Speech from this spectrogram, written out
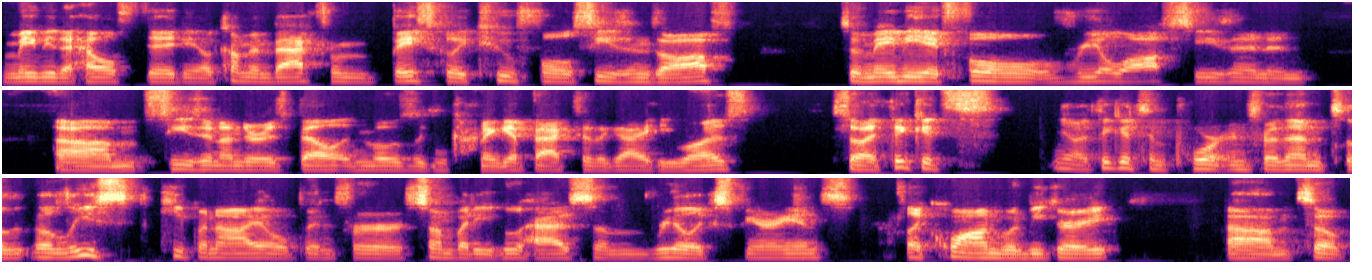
Maybe the health did, you know, coming back from basically two full seasons off, so maybe a full real off season and um, season under his belt, and Mosley can kind of get back to the guy he was. So I think it's you know, I think it's important for them to at least keep an eye open for somebody who has some real experience. Like Kwon would be great. Um, so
